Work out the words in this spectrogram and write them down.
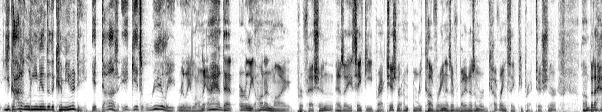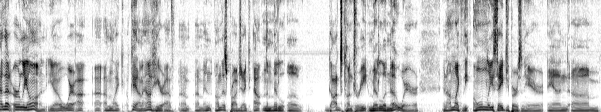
You got to lean into the community. It does. It gets really, really lonely. I had that early on in my profession as a safety practitioner. I'm, I'm recovering, as everybody knows, I'm a recovering safety practitioner. Um, but I had that early on, you know, where I, I am like, okay, I'm out here. i am I'm in on this project out in the middle of God's country, middle of nowhere, and I'm like the only safety person here, and um,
